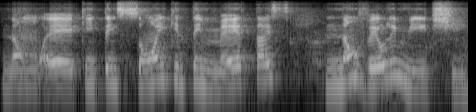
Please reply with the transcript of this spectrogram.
Não é quem tem sonho, quem tem metas, não vê o limite,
